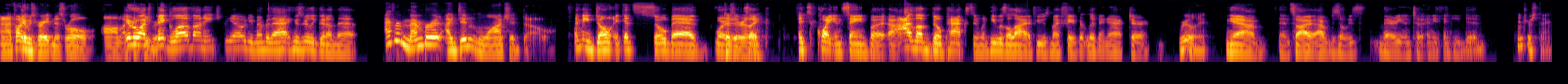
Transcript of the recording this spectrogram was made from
and I thought he was great in this role. Um, I You ever watch re- Big Love on HBO? Do you remember that? He was really good on that. I remember it. I didn't watch it though. I mean, don't. It gets so bad where Does it it's really? like it's quite insane. But uh, I love Bill Paxton when he was alive. He was my favorite living actor. Really Yeah, and so I, I was always very into anything he did. interesting.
